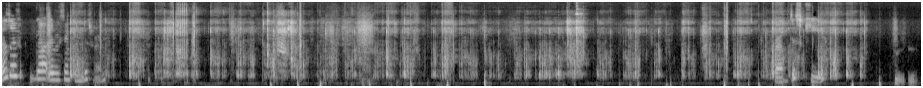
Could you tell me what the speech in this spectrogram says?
Because I've got everything from this room, grab this key. Also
